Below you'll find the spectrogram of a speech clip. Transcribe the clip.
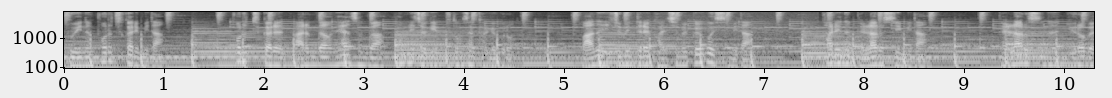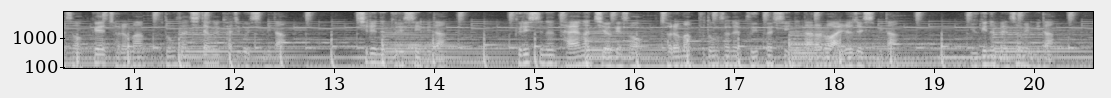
9위는 포르투갈입니다. 포르투갈은 아름다운 해안선과 합리적인 부동산 가격으로 많은 이주민들의 관심을 끌고 있습니다. 8위는 벨라루스입니다. 벨라루스는 유럽에서 꽤 저렴한 부동산 시장을 가지고 있습니다. 7위는 그리스입니다. 그리스는 다양한 지역에서 저렴한 부동산을 구입할 수 있는 나라로 알려져 있습니다. 6위는 맨섬입니다.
